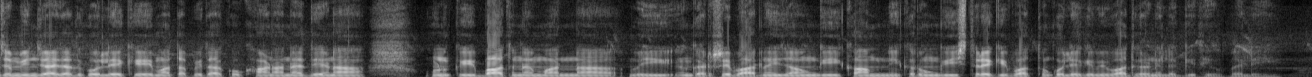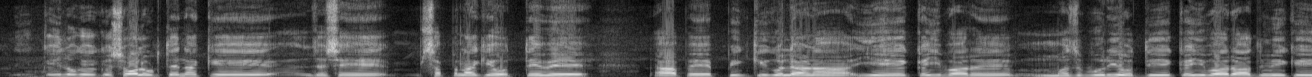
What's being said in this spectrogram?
ज़मीन जायदाद को लेके माता पिता को खाना न देना उनकी बात न मानना भाई घर से बाहर नहीं जाऊँगी काम नहीं करूँगी इस तरह की बातों को लेके विवाद करने लगी थी वो पहले ही। कई लोगों के सवाल उठते हैं ना कि जैसे सपना के होते हुए आप पिंकी को लाना ये कई बार मजबूरी होती है कई बार आदमी की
